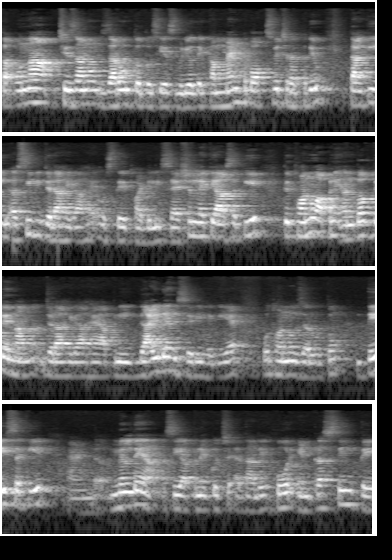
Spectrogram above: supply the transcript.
ਤਾਂ ਉਹਨਾਂ ਚੀਜ਼ਾਂ ਨੂੰ ਜ਼ਰੂਰ ਤੋਂ ਤੁਸੀਂ ਇਸ ਵੀਡੀਓ ਦੇ ਕਮੈਂਟ ਬਾਕਸ ਵਿੱਚ ਰੱਖ ਦਿਓ, ਤਾਂ ਕਿ ਅਸੀਂ ਵੀ ਜਿਹੜਾ ਹੈਗਾ ਹੈ, ਉਸ ਤੇ ਤੁਹਾਡੇ ਲਈ ਸੈਸ਼ਨ ਲੈ ਕੇ ਆ ਸਕੀਏ ਤੇ ਤੁਹਾਨੂੰ ਆਪਣੇ ਅਨੁਭਵ ਦੇ ਨਾਲ ਜਿਹੜਾ ਹੈਗਾ ਹੈ, ਆਪਣੀ ਗਾਈਡੈਂਸ ਜਿਹੜੀ ਹੈਗੀ ਹੈ, ਉਹ ਤੁਹਾਨੂੰ ਜ਼ਰੂਰ ਤੋਂ ਦੇ ਸਕੀਏ ਐਂਡ ਮਿਲਦੇ ਹਾਂ ਅਸੀਂ ਆਪਣੇ ਕੁਝ ਇਦਾਂ ਦੇ ਹੋਰ ਇੰਟਰਸਟਿੰਗ ਤੇ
